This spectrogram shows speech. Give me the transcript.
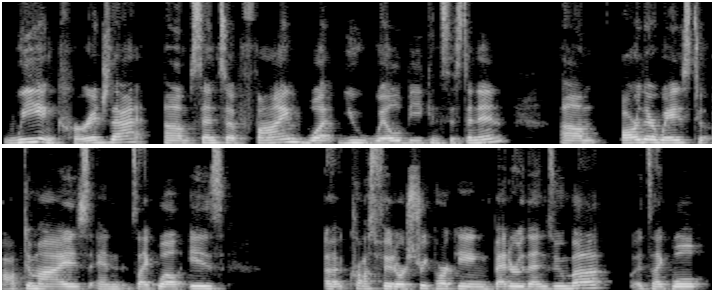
we encourage that um, sense of find what you will be consistent in. Um, are there ways to optimize? And it's like well is uh, CrossFit or street parking better than Zumba? It's like, well,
